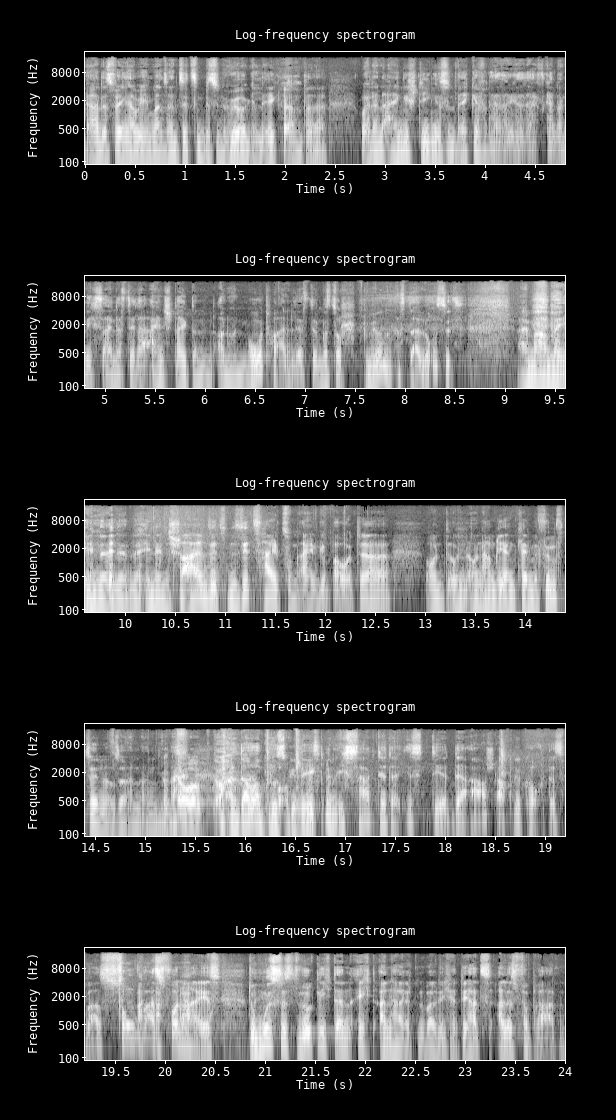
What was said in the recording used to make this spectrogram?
Ja, deswegen habe ich ihm mal seinen Sitz ein bisschen höher gelegt und äh, wo er dann eingestiegen ist und weggefahren hat, hat er gesagt, es kann doch nicht sein, dass der da einsteigt und auch nur einen Motor anlässt. Der muss doch spüren, was da los ist. Einmal haben wir ihm eine, eine, in den Schalensitz eine Sitzheizung eingebaut. Gebaut. Ja? Und, und, und haben die an Klemme 15, also an, an, Dauer, an Dauerplus gelegt. Und ich sagte, da ist dir der Arsch abgekocht. Das war sowas von heiß. Du musstest wirklich dann echt anhalten, weil ich, der hat alles verbraten.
